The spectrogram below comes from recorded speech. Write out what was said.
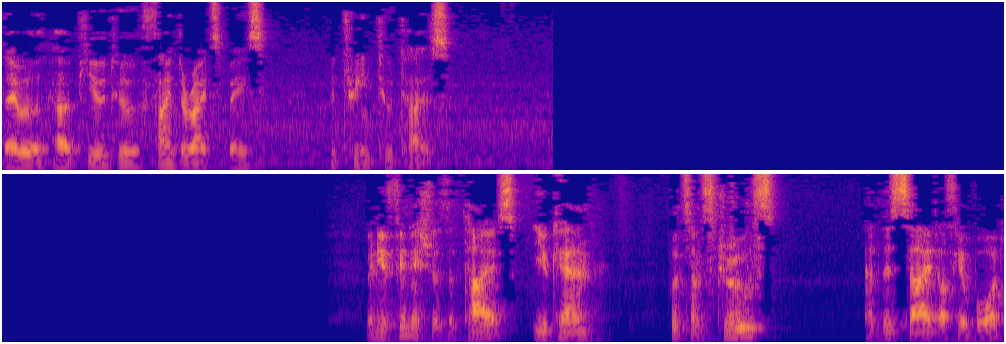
They will help you to find the right space between two tiles. When you finish with the tiles, you can put some screws at this side of your board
